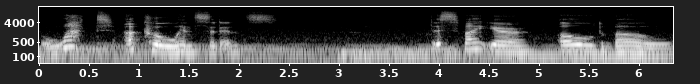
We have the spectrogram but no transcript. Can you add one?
What a coincidence. Despite your old beau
